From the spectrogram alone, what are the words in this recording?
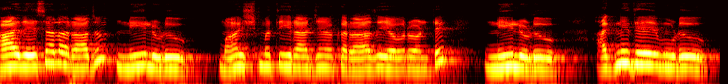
ఆ దేశాల రాజు నీలుడు. మహిష్మతి రాజ్యం యొక్క రాజు ఎవరు అంటే నీలుడు అగ్నిదేవుడు.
